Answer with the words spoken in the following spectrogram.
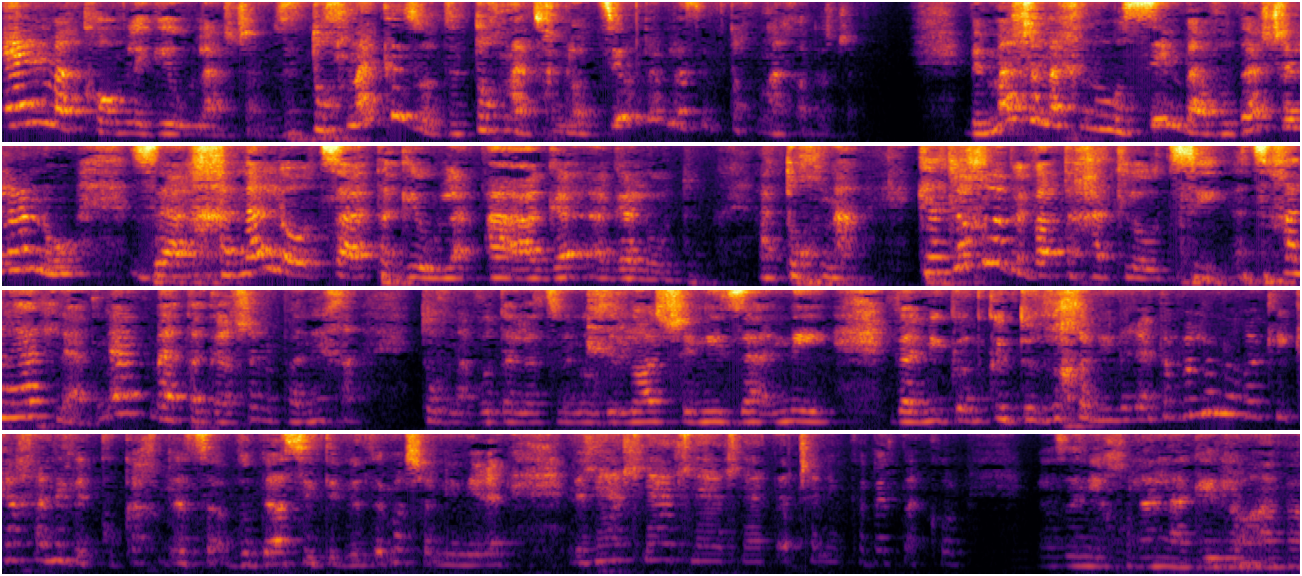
אין מקום לגאולה שם, זה תוכנה כזאת, זה תוכנה, צריכים להוציא אותה ולשים תוכנה חדשה. ומה שאנחנו עושים בעבודה שלנו, זה הכנה להוצאת הגאולה, הגלות, התוכנה. כי את לא יכולה בבת אחת להוציא, את צריכה לאט לאט, מעט מעט הגרשנו פניך, טוב נעבוד על עצמנו, זה לא השני, זה אני, ואני גם כתוב איך אני נראית, אבל לא נורא, כי ככה אני, וכל כך עבודה עשיתי, וזה מה שאני נראית, ולאט לאט לאט לאט עד שאני מקבלת הכל. ואז אני יכולה להגיד לו, אבא,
